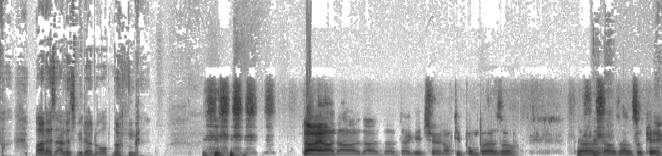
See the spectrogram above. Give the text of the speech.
war das alles wieder in Ordnung. Ja, ja, da, da, da, da geht schön auf die Pumpe. Also da, da ist alles okay.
